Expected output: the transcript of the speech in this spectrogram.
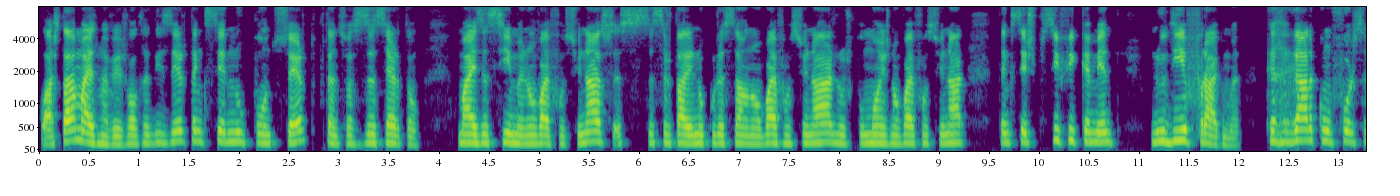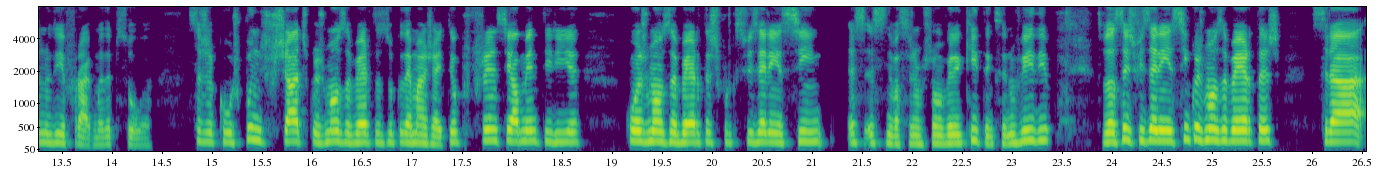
Lá está, mais uma vez, volto a dizer, tem que ser no ponto certo. Portanto, se vocês acertam mais acima, não vai funcionar. Se, acertarem no coração, não vai funcionar. Nos pulmões, não vai funcionar. Tem que ser especificamente no diafragma. Carregar com força no diafragma da pessoa. Seja com os punhos fechados, com as mãos abertas, o que der mais jeito. Eu preferencialmente diria com as mãos abertas, porque se fizerem assim, assim vocês não estão a ver aqui, tem que ser no vídeo. Se vocês fizerem assim com as mãos abertas, será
